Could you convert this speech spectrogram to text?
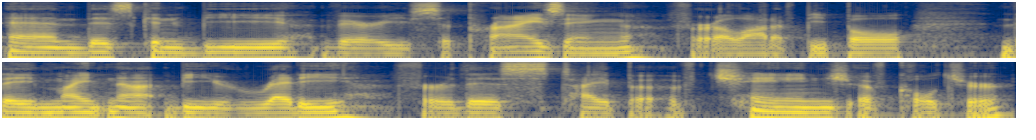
And this can be very surprising for a lot of people. They might not be ready for this type of change of culture.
